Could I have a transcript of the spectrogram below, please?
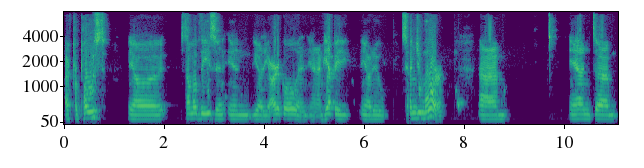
I've proposed, you know, some of these in, in you know the article, and, and I'm happy you know to send you more. Um, and um,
